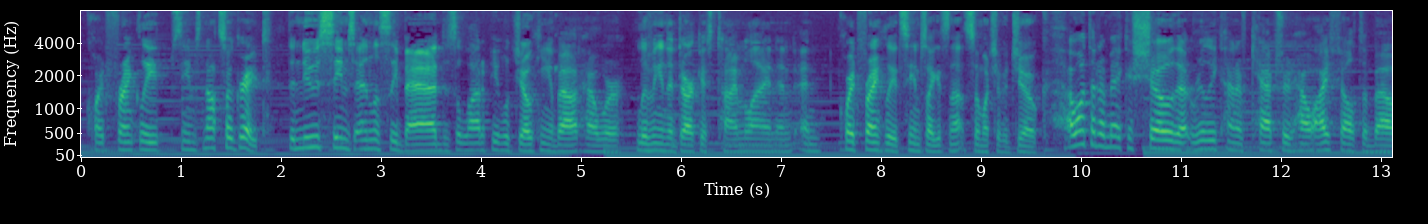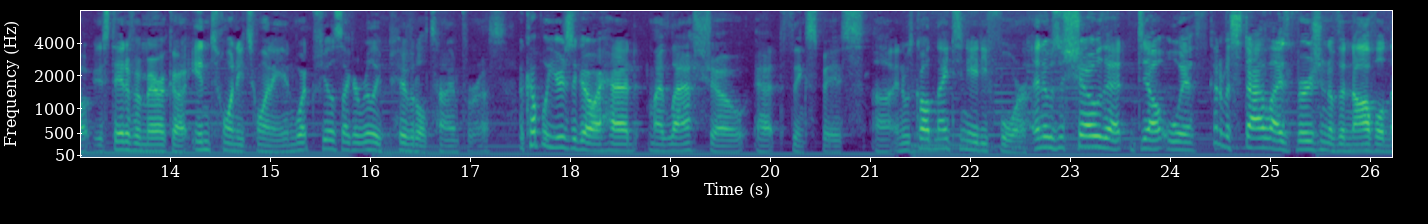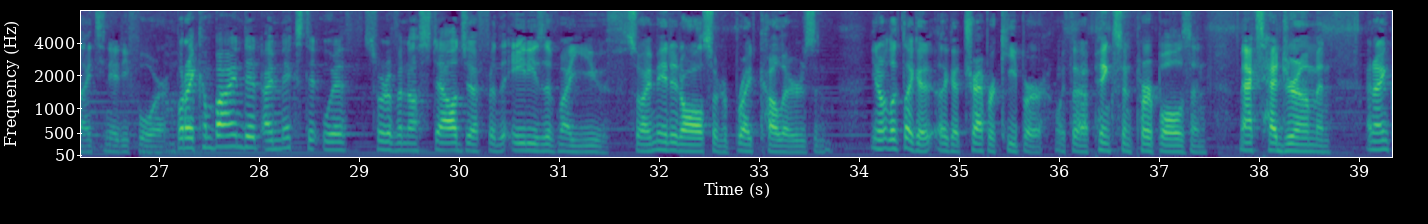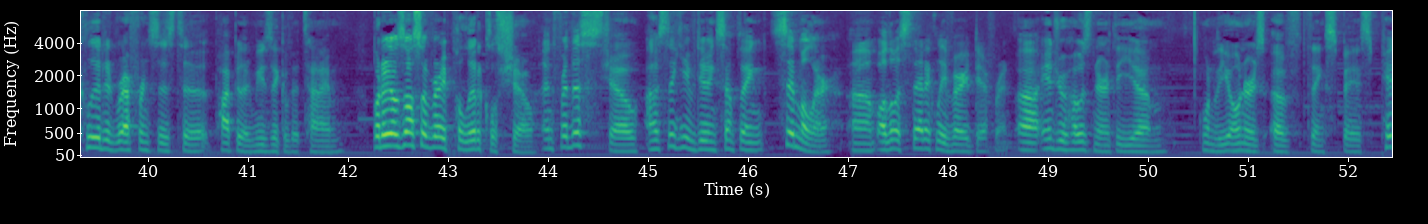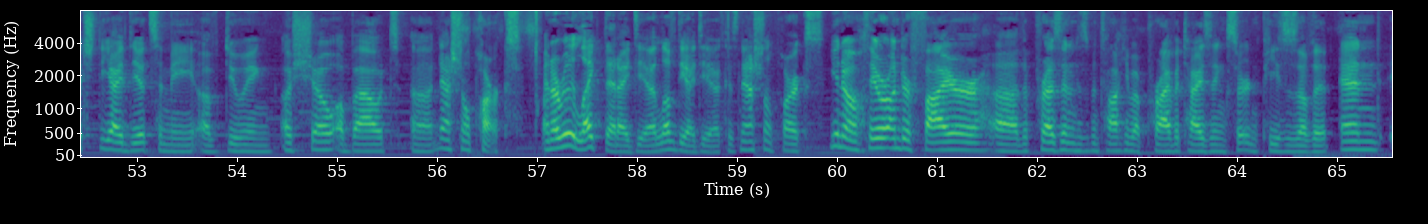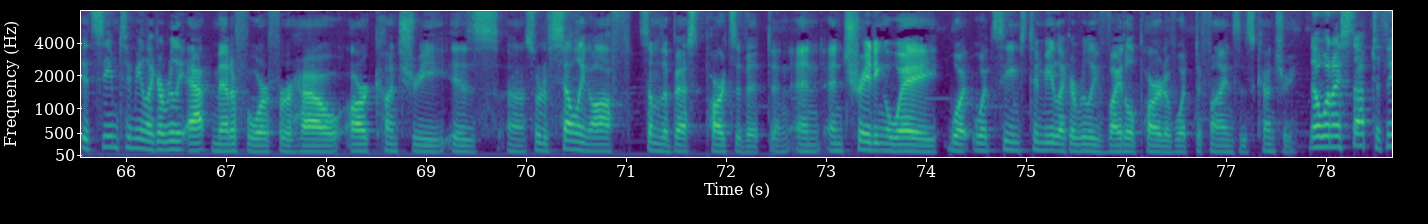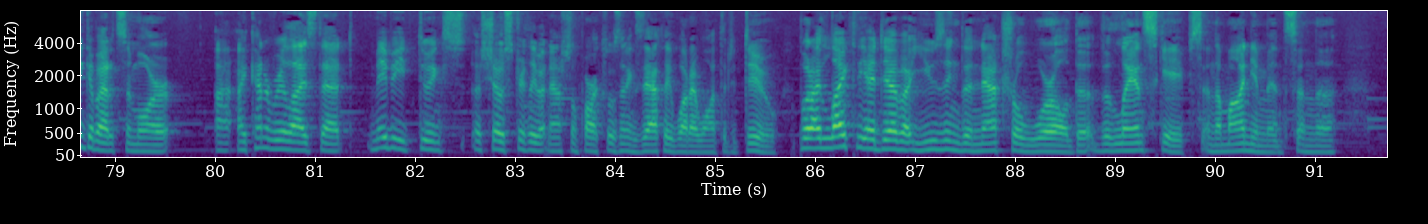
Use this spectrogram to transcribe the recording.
quite frankly, seems not so great. The news seems endlessly bad. There's a lot of people joking about how we're living in the darkest timeline, and, and quite frankly, it seems like it's not so much of a joke. I wanted to make a show that really kind of captured how I felt about the state of America in 2020 and what feels like a really pivotal time for us. A couple years ago, I had my last show at ThinkSpace, uh, and it was called 1984. And it was a show that dealt with kind of a stylized version of the novel 1984. But I combined it, I mixed it with sort of a nostalgia for the 80s of my youth. So I made it all sort of bright colors and you know, it looked like a like a trapper keeper with uh, pinks and purples and Max Headroom, and and I included references to popular music of the time. But it was also a very political show. And for this show, I was thinking of doing something similar, um, although aesthetically very different. Uh, Andrew Hosner, the um, one of the owners of ThinkSpace, pitched the idea to me of doing a show about uh, national parks. And I really liked that idea. I love the idea because national parks, you know, they were under fire. Uh, the president has been talking about privatizing certain pieces of it. And it seemed to me like a really apt metaphor for how our country is uh, sort of selling off some of the best parts of it and, and, and trading away what, what seems to me like a really vital part of what defines this country. Now, when I stopped to think about it some more, I, I kind of realized that maybe doing a show strictly about national parks wasn't exactly what I wanted to do. But I liked the idea about using the natural world, the, the landscapes and the monuments and the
